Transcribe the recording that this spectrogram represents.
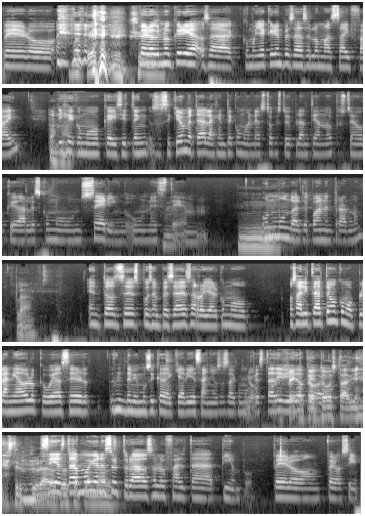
Pero, pero no quería, o sea, como ya quería empezar a hacerlo más sci-fi, Ajá. dije como, ok, si, tengo, o sea, si quiero meter a la gente como en esto que estoy planteando, pues tengo que darles como un setting, un, este, Mm, un mundo al que puedan entrar, ¿no? Claro. Entonces, pues empecé a desarrollar como, o sea, literal tengo como planeado lo que voy a hacer de mi música de aquí a 10 años, o sea, como que está perfecto. dividido por... todo está bien estructurado. Sí, está, muy bien estructurado, solo falta tiempo, pero, pero sí.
